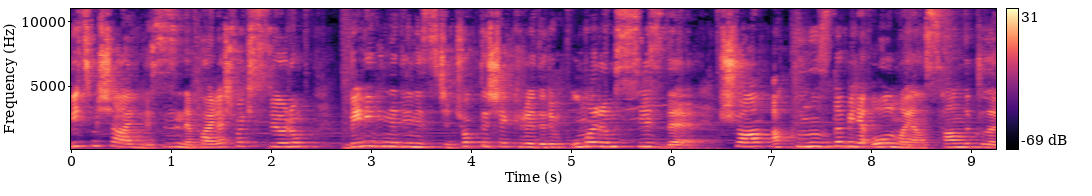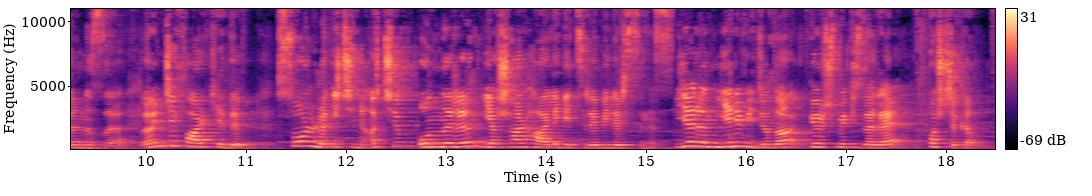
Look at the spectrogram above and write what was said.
Bitmiş halinde sizinle paylaşmak istiyorum. Beni dinlediğiniz için çok teşekkür ederim. Umarım siz de şu an aklınızda bile olmayan sandıklarınızı önce fark edip sonra içini açıp onları yaşar hale getirebilirsiniz. Yarın yeni videoda görüşmek üzere. Hoşçakalın.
